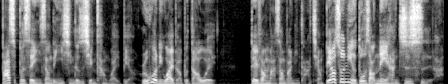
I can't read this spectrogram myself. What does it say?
八十 percent 以上的异性都是先看外表。如果你外表不到位，对方马上把你打枪。不要说你有多少内涵知识啊，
